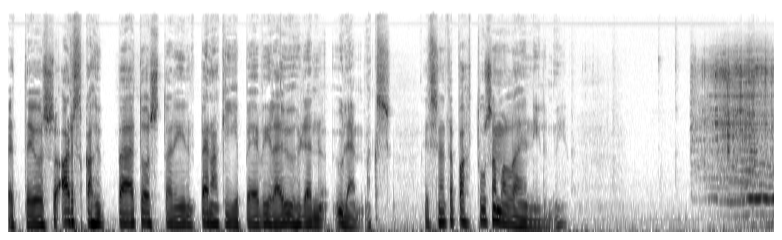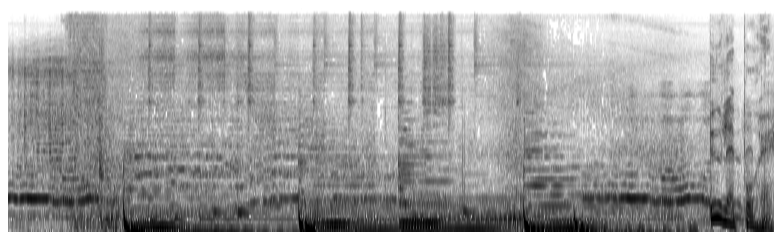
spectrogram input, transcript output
Että jos Arska hyppää tosta, niin Pena kiipee vielä yhden ylemmäksi. Ja siinä tapahtuu samanlainen ilmiö. Yle Puhe.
